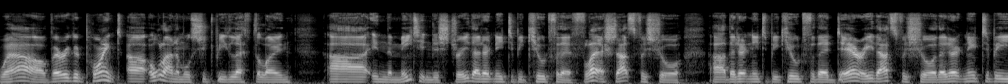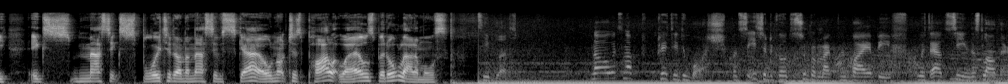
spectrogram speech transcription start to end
Wow, very good point. Uh, all animals should be left alone uh, in the meat industry. They don't need to be killed for their flesh, that's for sure. Uh, they don't need to be killed for their dairy, that's for sure. They don't need to be ex mass exploited on a massive scale, not just pilot whales, but all animals. Sea blood. No, it's not pretty to watch, but it's easier to go to the supermarket and buy a beef without seeing the slaughter.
